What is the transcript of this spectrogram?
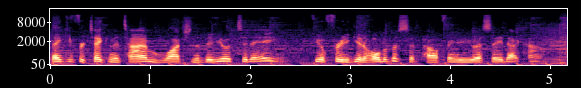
Thank you for taking the time watching the video today. Feel free to get a hold of us at palfingerusa.com.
